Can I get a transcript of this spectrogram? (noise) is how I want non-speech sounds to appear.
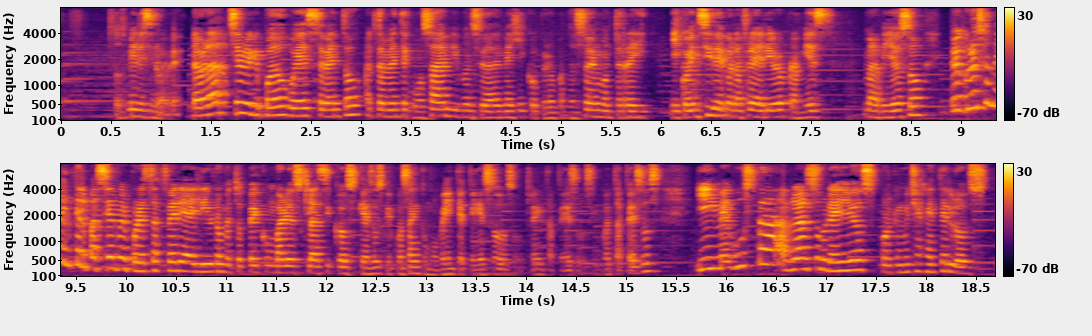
2019. La verdad, siempre que puedo voy a este evento. Actualmente, como saben, vivo en Ciudad de México, pero cuando estoy en Monterrey y coincide con la Feria del Libro, para mí es maravilloso. Pero curiosamente, al pasearme por esta Feria del Libro, me topé con varios clásicos, que esos que cuestan como 20 pesos, o 30 pesos, 50 pesos. Y me gusta hablar sobre ellos porque mucha gente los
